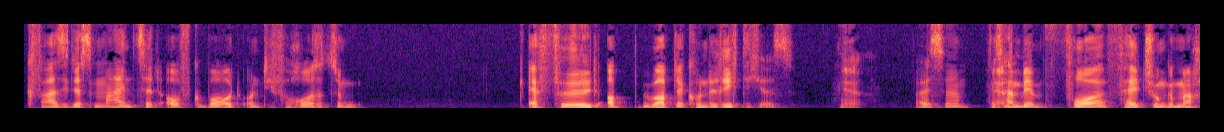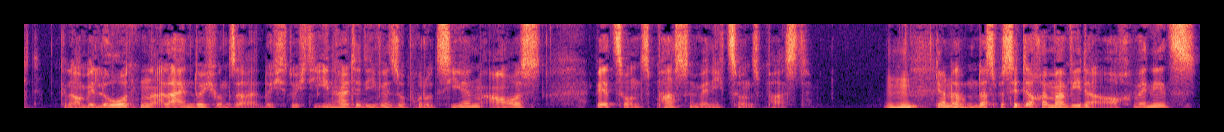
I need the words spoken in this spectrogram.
quasi das Mindset aufgebaut und die Voraussetzung erfüllt, ob überhaupt der Kunde richtig ist. Ja. Weißt du? Das Ja. haben wir im Vorfeld schon gemacht. Genau, wir loten allein durch unser, durch, durch die Inhalte, die wir so produzieren, aus, wer zu uns passt und wer nicht zu uns passt. Mhm, genau. Und das passiert auch immer wieder, auch wenn jetzt,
